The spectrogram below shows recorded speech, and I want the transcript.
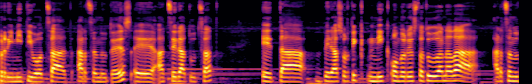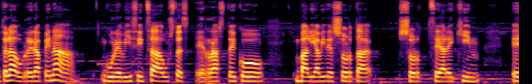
primitibotzat hartzen dute, ez? E, atzeratutzat, eta berazortik nik ondorioztatu dudana da hartzen dutela aurrerapena gure bizitza ustez errasteko baliabide sorta sortzearekin e,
